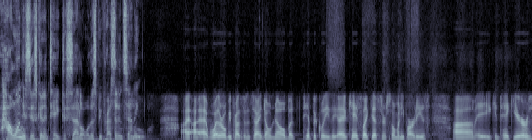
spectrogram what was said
How long is this going to take to settle? Will this be precedent setting? I, I, whether it will be presidency, I don't know. But typically, the, a case like this, there's so many parties. Um, it, it can take years.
